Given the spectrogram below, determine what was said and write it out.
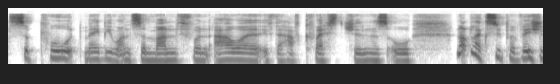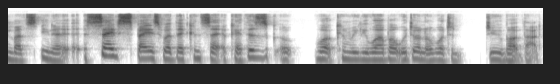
support maybe once a month for an hour if they have questions or not like supervision but you know a safe space where they can say okay this is uh, working really well but we don't know what to do about that.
